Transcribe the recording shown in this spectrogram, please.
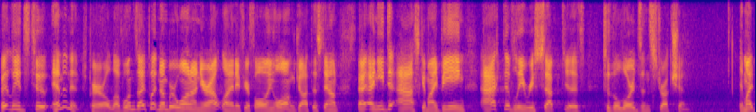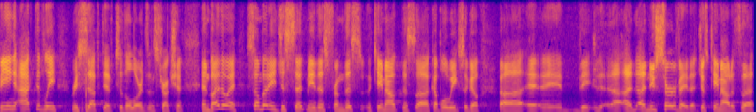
It leads to imminent peril, loved ones. I put number one on your outline if you're following along. Jot this down. I, need to ask Am I being actively receptive to the Lord's instruction? Am I being actively receptive to the Lord's instruction? And by the way, somebody just sent me this from this, it came out this uh, a couple of weeks ago, uh, a, the, a, a, new survey that just came out. It's the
